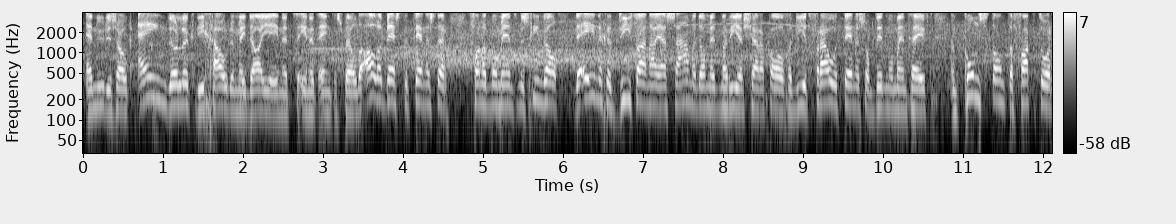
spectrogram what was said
En nu dus ook eindelijk die gouden medaille in het, in het enkelspel. De allerbeste tennister van het moment. Misschien wel de enige diva, nou ja, samen dan met Maria Sharapova... die het vrouwentennis op dit moment heeft. Een constante factor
